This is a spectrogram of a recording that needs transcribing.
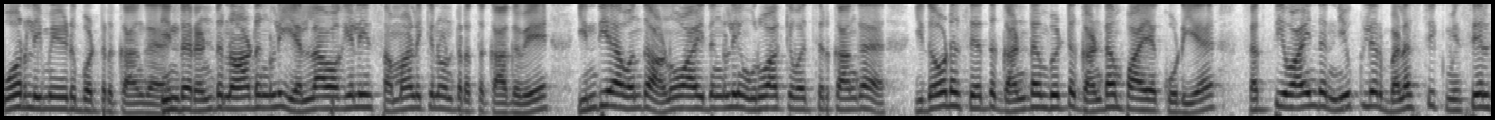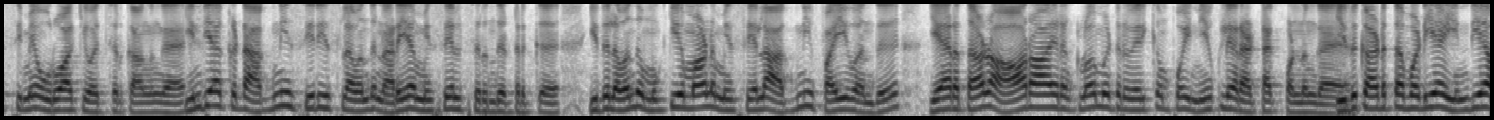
போர்லையுமே ஈடுபட்டிருக்காங்க. இந்த ரெண்டு நாடுகளையும் எல்லா வகையிலையும் சமாளிக்கணுன்றதுக்காகவே இந்தியா வந்து அணு ஆயுதங்களையும் உருவாக்கி வச்சிருக்காங்க. இதோட சேர்த்து கண்டம் விட்டு கண்டம் பாயக்கூடிய சக்தி வாய்ந்த நியூக்ளியர் பெலஸ்டிக் மிசைல்ஸுமே உருவாக்கி வச்சிருக்காங்க இந்தியா கிட்ட அக்னி சீரீஸில் வந்து நிறைய மிசைல்ஸ் இருந்துட்டு இருக்கு இதுல வந்து முக்கியமான மிசைலாக அக்னி ஃபைவ் வந்து ஏறத்தாழ ஆறாயிரம் கிலோமீட்டர் வரைக்கும் போய் நியூக்ளியர் அட்டாக் பண்ணுங்க. இதுக்கு அடுத்தபடியாக இந்தியா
